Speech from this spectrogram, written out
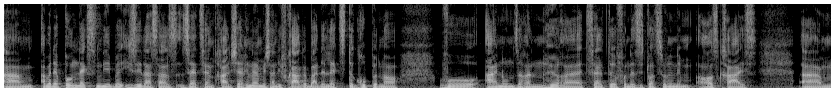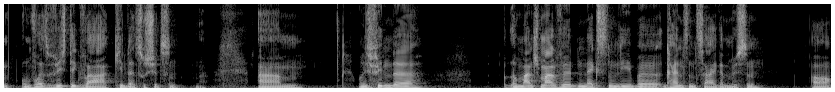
Ähm, aber der Punkt Nächstenliebe, ich sehe das als sehr zentral. Ich erinnere mich an die Frage bei der letzten Gruppe noch, wo ein unserer Hörer erzählte von der Situation in dem Hauskreis, ähm, und wo es wichtig war, Kinder zu schützen. Ähm, und ich finde, so manchmal wird Nächstenliebe Grenzen zeigen müssen. Oh.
